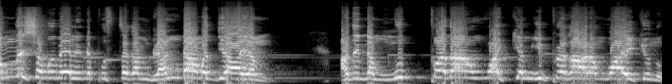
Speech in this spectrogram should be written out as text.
ഒന്ന് ശമുവേലിന്റെ പുസ്തകം രണ്ടാം അധ്യായം അതിന്റെ മുപ്പതാം വാക്യം ഇപ്രകാരം വായിക്കുന്നു.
